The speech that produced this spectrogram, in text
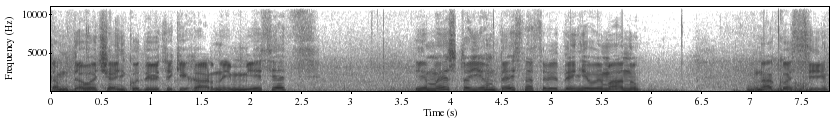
Там далеченько, дивіться, який гарний місяць. І ми стоїмо десь на середині лиману на косі.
